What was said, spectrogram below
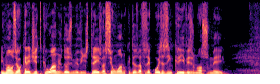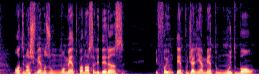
Irmãos, eu acredito que o ano de 2023 vai ser um ano que Deus vai fazer coisas incríveis no nosso meio. Ontem nós tivemos um momento com a nossa liderança e foi um tempo de alinhamento muito bom.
